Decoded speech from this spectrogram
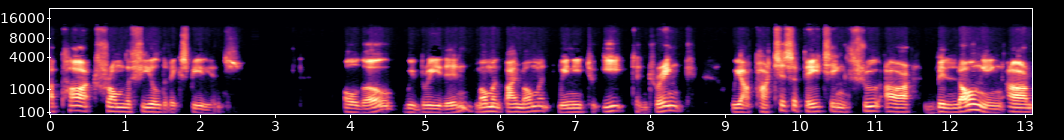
apart from the field of experience. Although we breathe in moment by moment, we need to eat and drink, we are participating through our belonging, our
